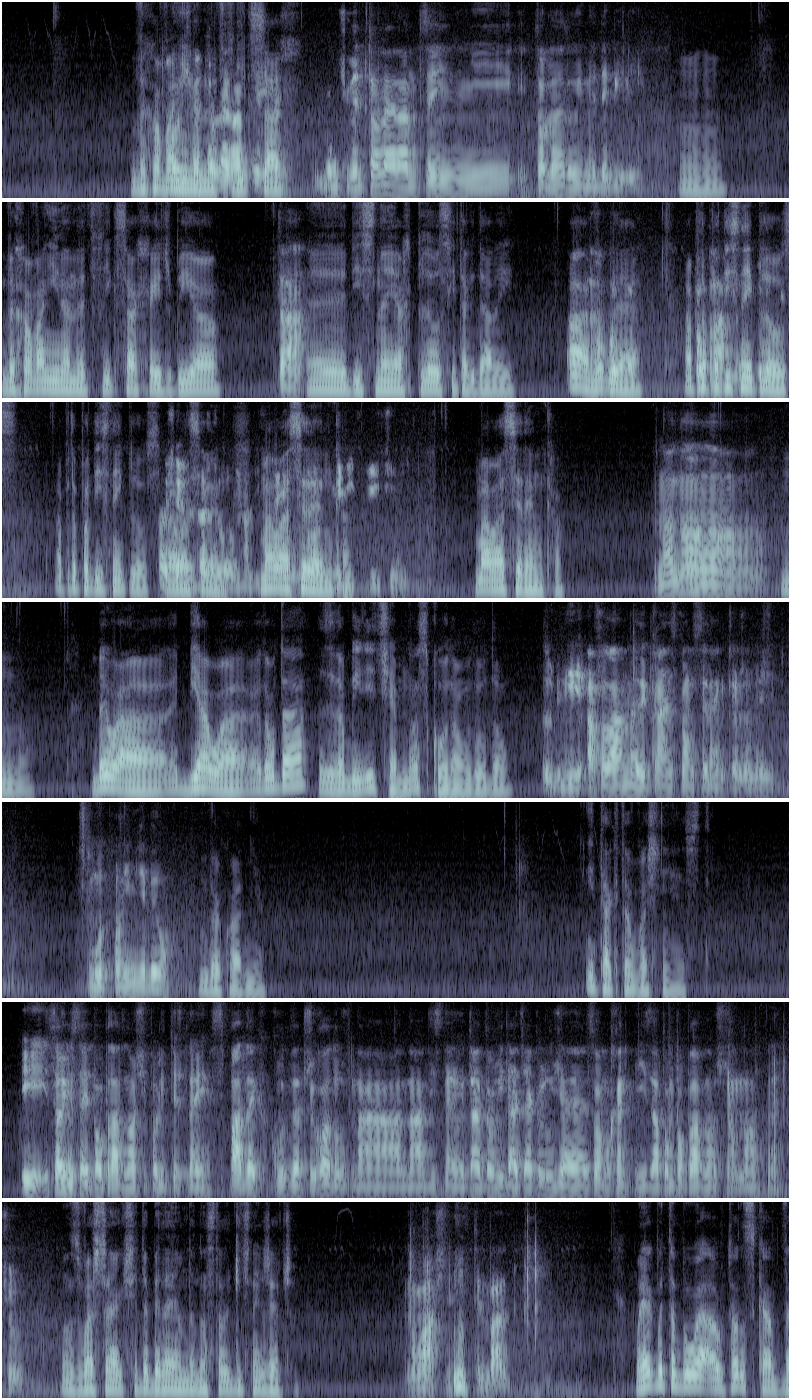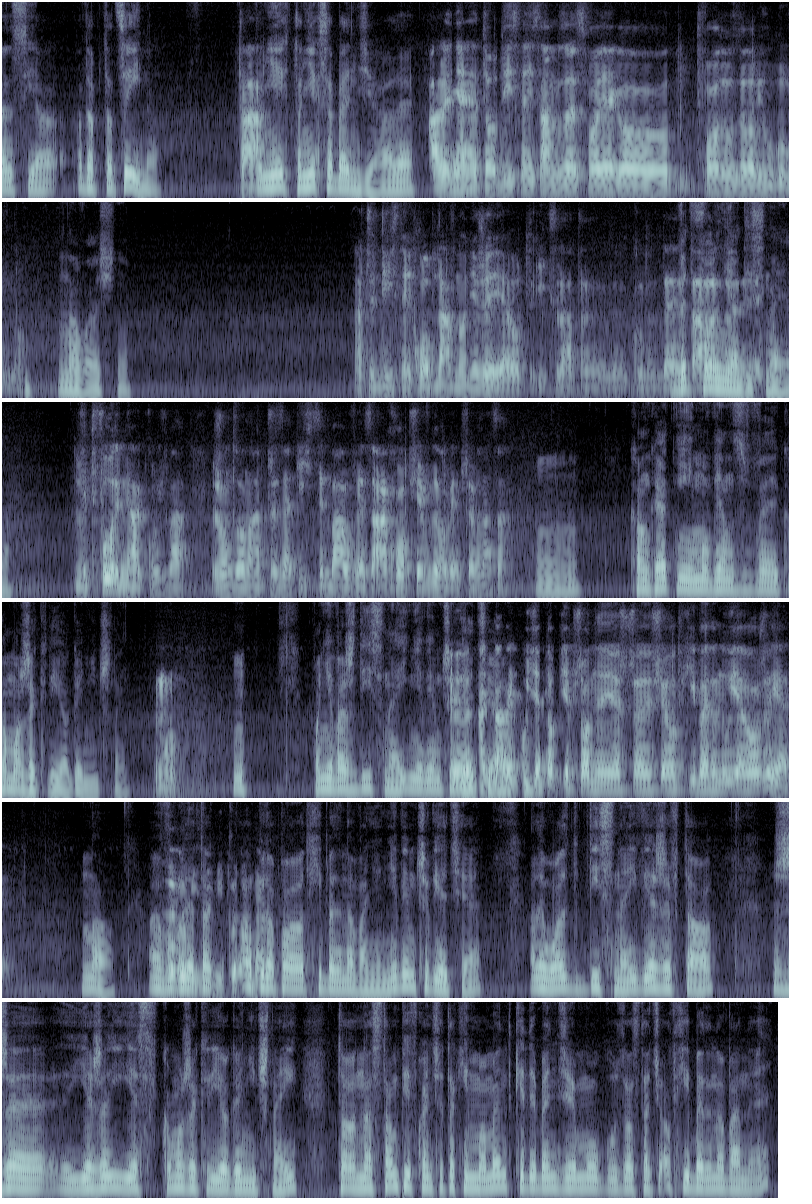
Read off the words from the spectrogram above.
Wychowani na Netflixach. tolerancyjni. Bądźmy tolerancyjni, tolerujmy debili. Mhm. Wychowani na Netflixach, HBO, Tak. y, Disneyach Plus i tak dalej. A, w No, ogóle, a propos poprawne. Disney Plus. A propos Disney Plus. To się Mała, wydarzyło syren, na mała Disneyu, syrenka. mała syrenka. No, no, no. No. Była biała ruda, zrobili ciemno skórą rudą. Zrobili afroamerykańską syrenkę, żeby smutno im nie było. Dokładnie. I tak to właśnie jest. I i co im z tej poprawności politycznej? Spadek, kurde, przychodów na, na Disneyu. Tak to widać, jak ludzie są chętni za tą poprawnością, no. Jak ciul. No, zwłaszcza jak się dobierają do nostalgicznych rzeczy. No właśnie, tym bardziej. Bo jakby to była autorska wersja adaptacyjna, to Tak, niech, to niech se będzie, ale ale nie, to Disney sam ze swojego tworu zrobił gówno. no właśnie. Znaczy Disney, chłop dawno nie żyje od x lat. e, Kurde, ta- Wytwórnia ta- Disneya. Wytwórnia, kuźwa, rządzona przez jakichś cymbałów jest, a chłop się w grobie przewraca. Mhm. Konkretniej mówiąc w komorze kriogenicznej. No. Ponieważ Disney, nie wiem czy Czy tak wiecie, dalej pójdzie, to pieprzony jeszcze się odhibernuje, ożyje. no, a w ogóle tak a propos odhibernowania, nie wiem czy wiecie, ale Walt Disney wierzy w to, że jeżeli jest w komorze kriogenicznej, to nastąpi w końcu taki moment, kiedy będzie mógł zostać odhibernowany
